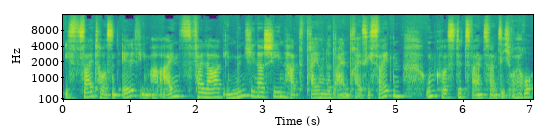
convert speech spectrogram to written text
ist 2011 im A1 Verlag in München erschienen, hat 331 Seiten und kostet 22,80 Euro.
